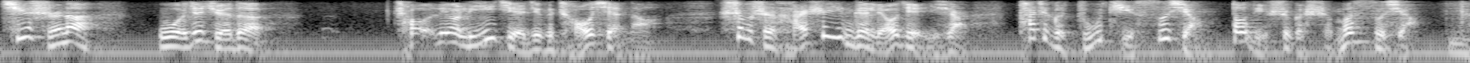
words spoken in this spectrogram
其实呢，我就觉得朝要理解这个朝鲜呢。是不是还是应该了解一下他这个主体思想到底是个什么思想？嗯，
